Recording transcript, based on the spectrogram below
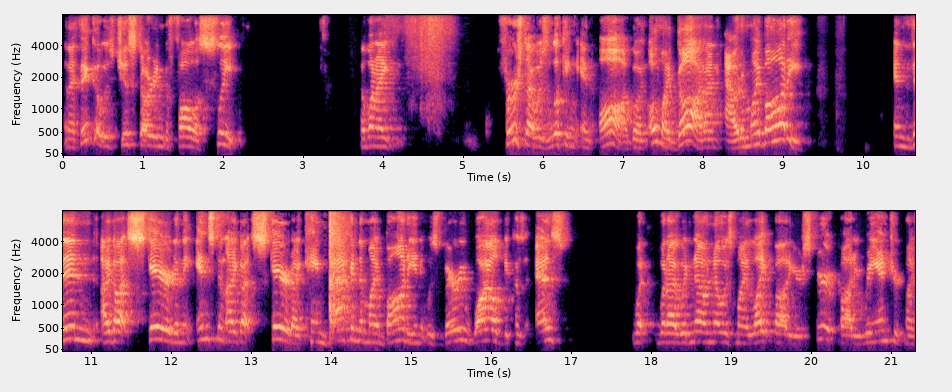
And I think I was just starting to fall asleep. And when I first I was looking in awe, going, "Oh my God, I'm out of my body." And then I got scared, and the instant I got scared, I came back into my body, and it was very wild because as what what I would now know as my light body or spirit body re-entered my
